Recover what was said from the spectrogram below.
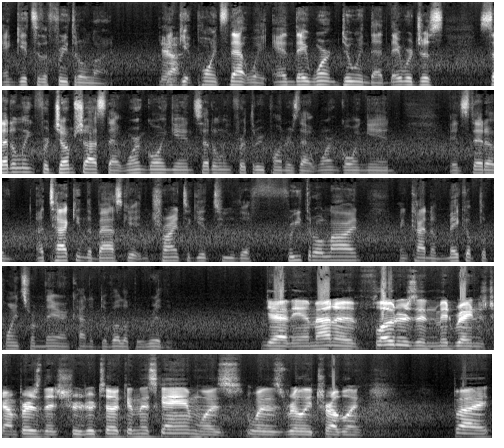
and get to the free throw line, Yeah. and get points that way. And they weren't doing that. They were just settling for jump shots that weren't going in, settling for three pointers that weren't going in, instead of attacking the basket and trying to get to the free throw line and kind of make up the points from there and kind of develop a rhythm. Yeah, the amount of floaters and mid-range jumpers that Schroeder took in this game was was really troubling. But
